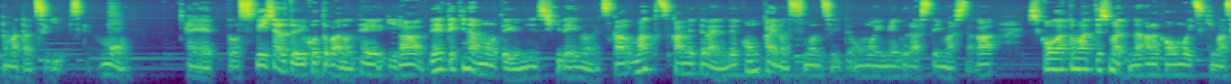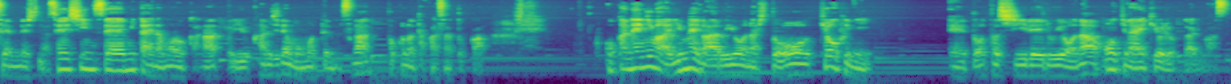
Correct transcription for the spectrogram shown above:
っ、と、また次ですけども、えー、っと、スピーチャルという言葉の定義が霊的なものという認識でいるのですが、うまくつかめてないので、今回の質問について思い巡らせていましたが、思考が止まってしまってなかなか思いつきませんでした。精神性みたいなものかなという感じでも思ってるんですが、徳の高さとか、お金には夢があるような人を恐怖に、えー、っと、陥れるような大きな影響力があります。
